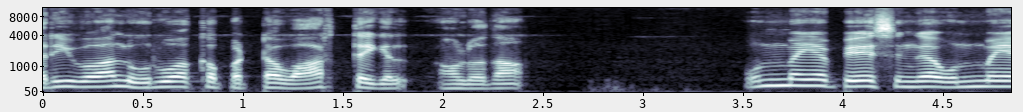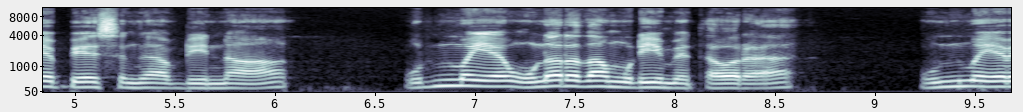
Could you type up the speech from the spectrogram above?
அறிவால் உருவாக்கப்பட்ட வார்த்தைகள் அவ்வளோதான் உண்மையை பேசுங்க உண்மையை பேசுங்க அப்படின்னா உண்மையை உணர தான் முடியுமே தவிர உண்மையை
